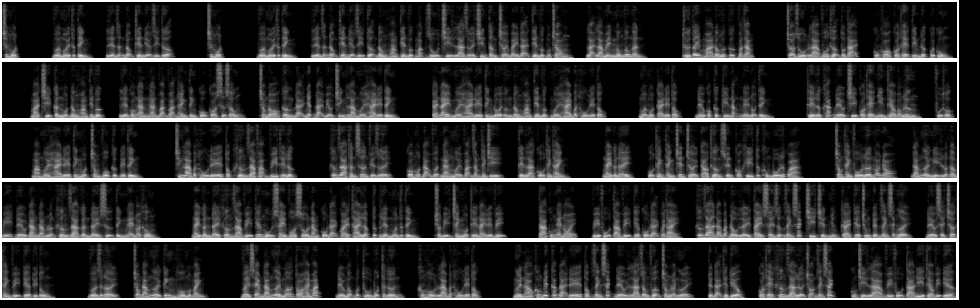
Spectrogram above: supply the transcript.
chương một. Vừa mới thức tỉnh, liền dẫn động thiên địa dị tượng. Chương một. Vừa mới thức tỉnh, liền dẫn động thiên địa dị tượng đông hoang tiên vực mặc dù chỉ là dưới chín tầng trời bảy đại tiên vực một trong, lại là mênh mông vô ngẩn từ tây mà đông ức ức và dặm. Cho dù là vô thượng tồn tại, cũng khó có thể tìm được cuối cùng. Mà chỉ cần một đông hoang tiên vực, liền có ngàn ngàn vạn vạn hành tinh cổ có sự sống, trong đó cường đại nhất đại biểu chính là mười hai đế tinh. Cái này mười hai đế tinh đối ứng đông hoang tiên vực mười hai bất hủ đế tộc. Mỗi một cái đế tộc đều có cực kỳ nặng nề nội tình. Thế lực khác đều chỉ có thể nhìn theo bóng lưng, phụ thuộc mà mười hai đế tinh một trong vô cực đế tinh. Chính là bất hủ đế tộc khương gia phạm vi thế lực. Khương gia thần sơn phía dưới, có một đạo vượt ngang mười vạn dặm thành trì, tên là cổ thánh thành. Ngay gần đây, cổ thánh thành trên trời cao thường xuyên có khí tức khủng bố lướt qua. Trong thành phố lớn ngõ nhỏ, đám người nghị luận ở mỹ đều đang đàm luận khương gia gần đây sự tình nghe nói không. Ngày gần đây khương gia vị kia ngủ say vô số năm cổ đại quái thai lập tức liền muốn thức tỉnh, chuẩn bị tranh một thế này đế vị. Ta cũng nghe nói, vì phụ tá vị kia cổ đại quái thai, khương gia đã bắt đầu lấy tay xây dựng danh sách chi chiến những cái kia trúng tuyển danh sách người, đều sẽ trở thành vị kia tùy tùng vừa dứt lời, trong đám người kinh hô một mảnh. Vây xem đám người mở to hai mắt, đều mộng bức thủ bút thật lớn, không hổ là bất hủ đế tộc. Người nào không biết các đại đế tộc danh sách đều là dòng phượng trong loài người, tuyệt đại thiên tiêu, có thể khương gia lựa chọn danh sách, cũng chỉ là vì phụ tá đi theo vị kia.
